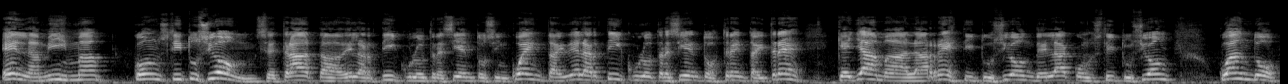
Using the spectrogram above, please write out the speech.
en la misma Constitución. Se trata del artículo 350 y del artículo 333 que llama a la restitución de la Constitución cuando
